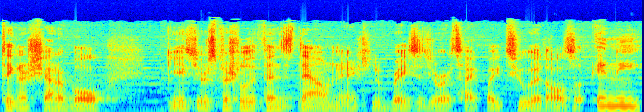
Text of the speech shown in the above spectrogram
taking a Shadow Ball, gets your special defense down and actually raises your attack by 2. And also any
